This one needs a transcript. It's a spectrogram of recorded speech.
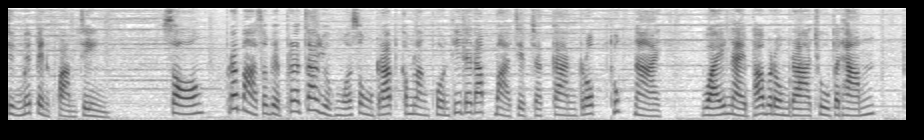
จึงไม่เป็นความจริง 2. พระบาทสมเด็จพระเจ้าอยู่หัวทรงรับกำลังพลที่ได้รับบาดเจ็บจากการรบทุกนาย ไว้ในพระบรมราชูปถัมภ์เพ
